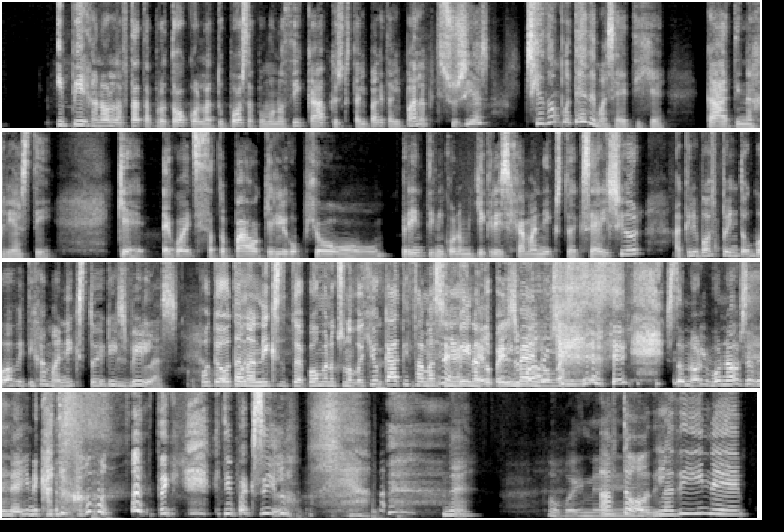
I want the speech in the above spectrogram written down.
υπήρχαν όλα αυτά τα πρωτόκολλα του πώς θα απομονωθεί κάποιος κτλ. κτλ. Αλλά επί της ουσίας σχεδόν ποτέ δεν μας έτυχε κάτι να χρειαστεί. Και εγώ έτσι θα το πάω και λίγο πιο πριν την οικονομική κρίση είχαμε ανοίξει το Excelsior, ακριβώς πριν τον COVID είχαμε ανοίξει το Eagles Villas. Οπότε, όταν ανοίξετε το επόμενο ξενοδοχείο κάτι θα μας Ναι, συμβεί, να το ελπίζουμε περιμένουμε. όχι. Στον Όλυμπο Νόψα δεν έγινε κάτι ακόμα. Χτύπα ξύλο. ναι. Ω, είναι- Αυτό, δηλαδή είναι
